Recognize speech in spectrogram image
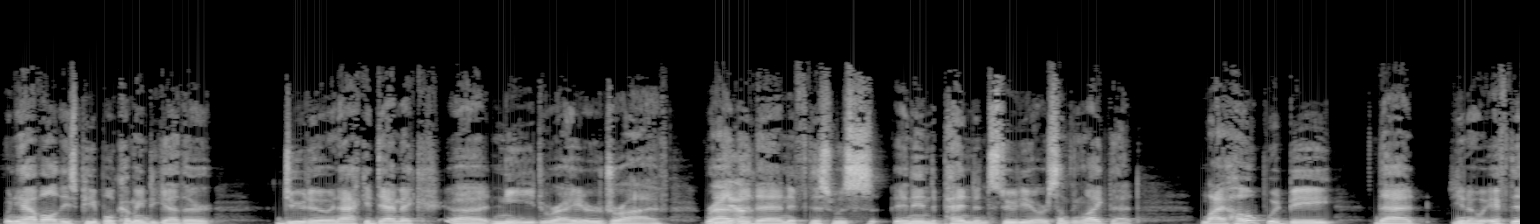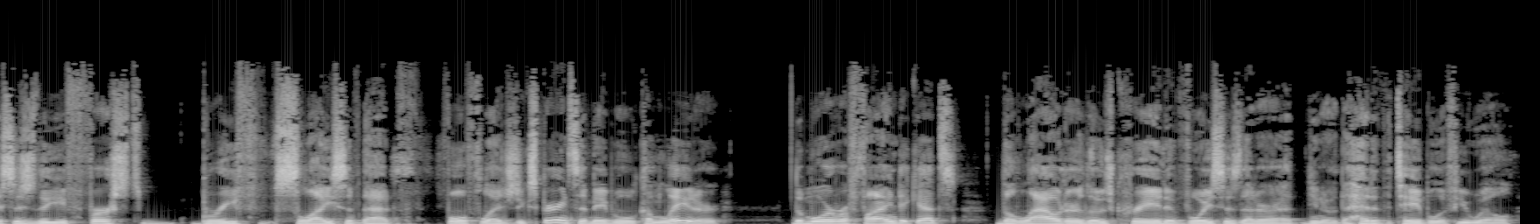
when you have all these people coming together due to an academic uh, need, right, or drive, rather Yeah. than if this was an independent studio or something like that, my hope would be that, you know, if this is the first brief slice of that full fledged experience that maybe will come later, the more refined it gets, the louder those creative voices that are at, you know, the head of the table, if you will,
